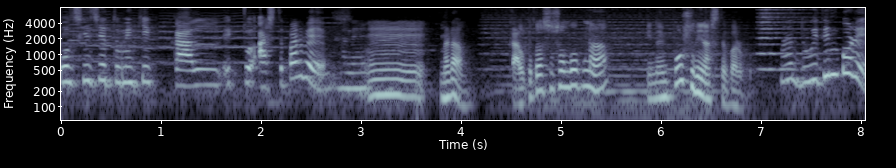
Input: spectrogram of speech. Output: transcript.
বলছি যে তুমি কি কাল একটু আসতে পারবে? মানে ম্যাডাম কালকে তো আসা সম্ভব না কিন্তু আমি পরশু দিন আসতে পারব। মানে দুই দিন পরে?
